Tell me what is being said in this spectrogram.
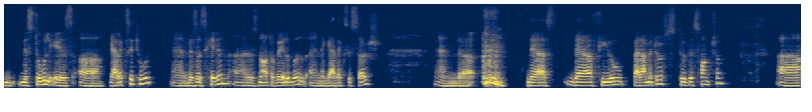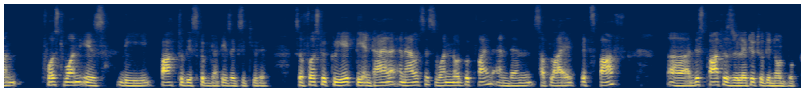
This tool is a Galaxy tool and this is hidden, uh, is not available in a Galaxy search. And uh, there, are, there are a few parameters to this function. Um, First one is the path to the script that is executed. So first we create the entire analysis, one notebook file, and then supply its path. Uh, this path is related to the notebook.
